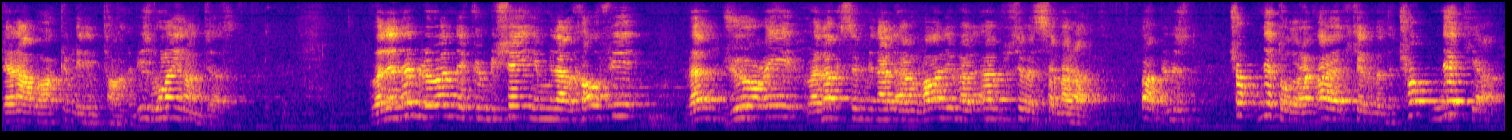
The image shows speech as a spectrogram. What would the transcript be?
Cenab-ı Hakk'ın bir imtihanı. Biz buna inanacağız. وَلَنَبْلُوَنَّكُمْ بِشَيْءٍ مِنَ الْخَوْفِ vel cu'i ve naksin minel envali vel enfüsi ve semerat. Rabbimiz çok net olarak ayet-i kerimede çok net ya.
